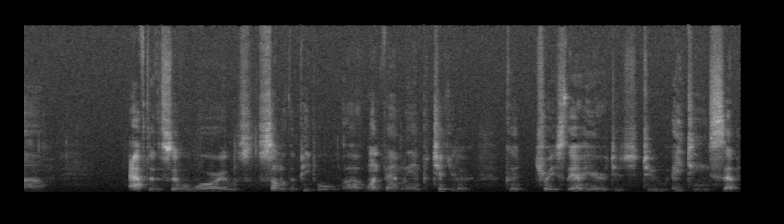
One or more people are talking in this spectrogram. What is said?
um, after the Civil War, it was some of the people, uh, one family in particular, could trace their heritage to 1870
